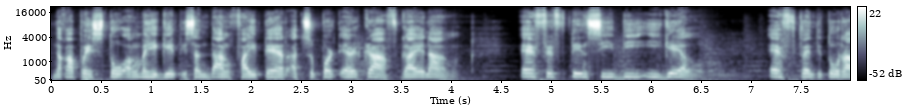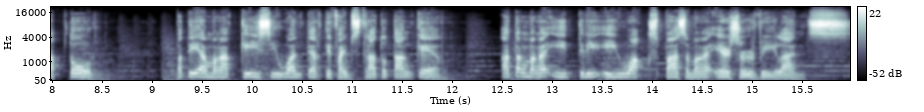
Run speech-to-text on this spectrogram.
nakapwesto ang mahigit isandaang fighter at support aircraft gaya ng F-15CD Eagle, F-22 Raptor, pati ang mga KC-135 Stratotanker at ang mga E-3 AWACS pa sa mga air surveillance.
